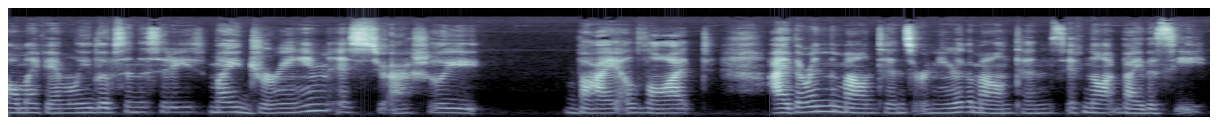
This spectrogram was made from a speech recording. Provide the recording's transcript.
all my family lives in the cities, my dream is to actually buy a lot either in the mountains or near the mountains, if not by the sea,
